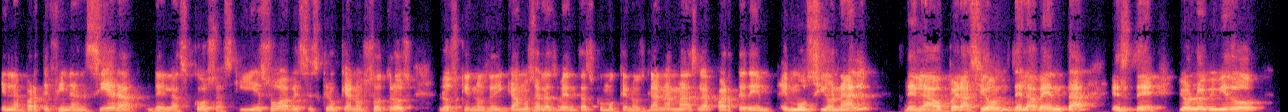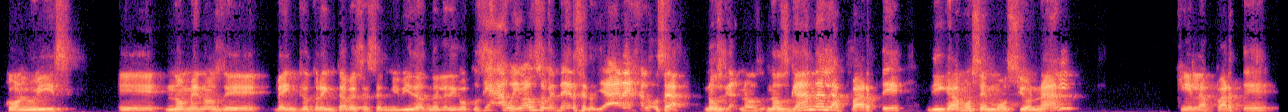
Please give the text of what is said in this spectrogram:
en la parte financiera de las cosas. Y eso a veces creo que a nosotros, los que nos dedicamos a las ventas, como que nos gana más la parte de emocional de la operación, de la venta. Este, yo lo he vivido con Luis eh, no menos de 20 o 30 veces en mi vida donde le digo, pues ya, güey, vamos a vendérselo, ya déjalo. O sea, nos, nos, nos gana la parte, digamos, emocional que la parte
